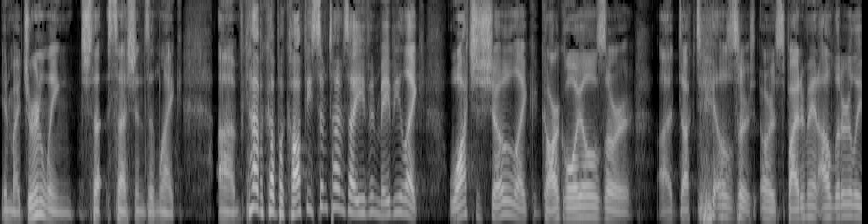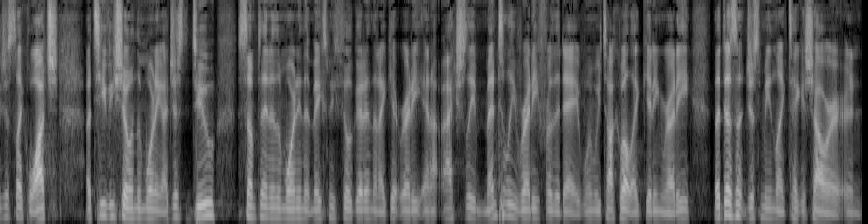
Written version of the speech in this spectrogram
in my journaling sessions and like um, have a cup of coffee. Sometimes I even maybe like watch a show like Gargoyles or uh, DuckTales or, or Spider Man. I'll literally just like watch a TV show in the morning. I just do something in the morning that makes me feel good and then I get ready and I'm actually mentally ready for the day. When we talk about like getting ready, that doesn't just mean like take a shower and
